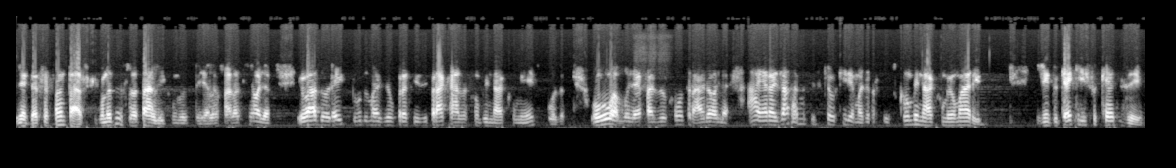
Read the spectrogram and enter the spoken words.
gente, essa é fantástica. Quando a pessoa está ali com você, ela fala assim, olha, eu adorei tudo, mas eu preciso ir para casa combinar com minha esposa. Ou a mulher faz o contrário, olha, ah, era exatamente isso que eu queria, mas eu preciso combinar com meu marido. Gente, o que é que isso quer dizer?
